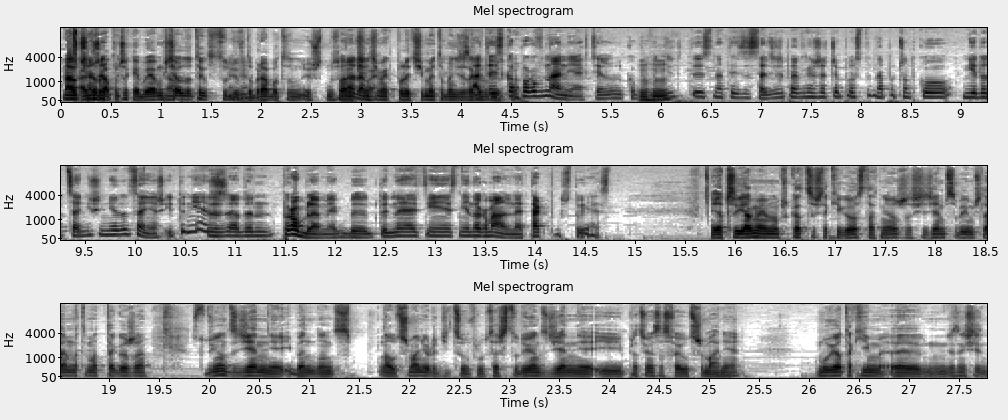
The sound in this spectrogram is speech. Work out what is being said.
Mały Ale dobra, poczekaj, bo ja bym No. chciał do tych studiów, Mhm. dobra, bo to już z No samym dobra. księciem jak polecimy, to będzie za Ale to jest tylko porównanie. Chciałem tylko Mhm. powiedzieć, że to jest na tej zasadzie, że pewne rzeczy po prostu na początku nie docenisz i nie doceniasz. I to nie jest żaden problem, jakby to nie jest, nie jest nienormalne. Tak po prostu jest. Ja, czy ja miałem na przykład coś takiego ostatnio, że siedziałem sobie i myślałem na temat tego, że studiując dziennie i będąc na utrzymaniu rodziców lub też studiując dziennie i pracując na swoje utrzymanie, mówię o takim, yy, w sensie,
